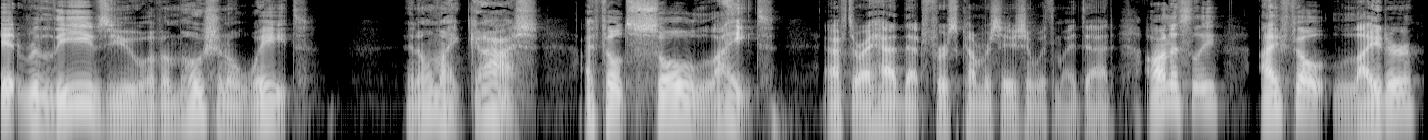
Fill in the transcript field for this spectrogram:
it relieves you of emotional weight. And oh my gosh, I felt so light after I had that first conversation with my dad. Honestly, I felt lighter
